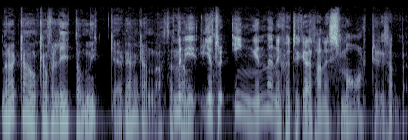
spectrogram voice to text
Men han kan kanske lite om mycket, det han kan då. Men han, jag tror ingen människa tycker att han är smart, till exempel.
